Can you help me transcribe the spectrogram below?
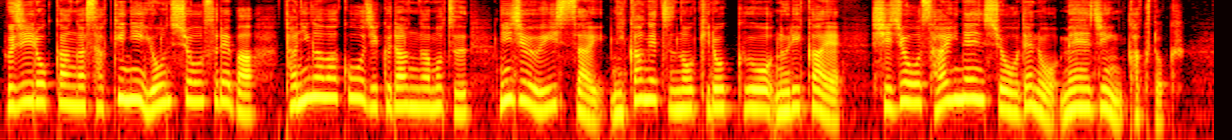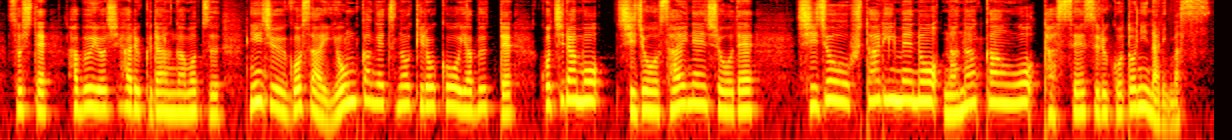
藤井六冠が先に4勝すれば谷川浩司九段が持つ21歳2ヶ月の記録を塗り替え史上最年少での名人獲得。そして羽生善治九段が持つ25歳4ヶ月の記録を破って、こちらも史上最年少で史上2人目の七冠を達成することになります。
